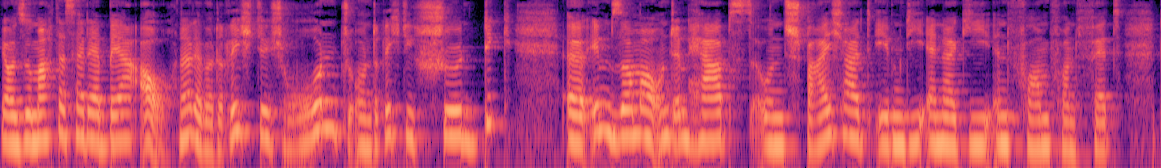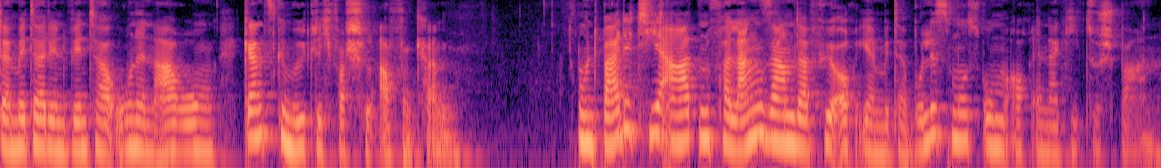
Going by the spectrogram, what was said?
Ja, und so macht das ja der Bär auch. Ne? Der wird richtig rund und richtig schön dick äh, im Sommer und im Herbst und speichert eben die Energie in Form von Fett, damit er den Winter ohne Nahrung ganz gemütlich verschlafen kann. Und beide Tierarten verlangsamen dafür auch ihren Metabolismus, um auch Energie zu sparen.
